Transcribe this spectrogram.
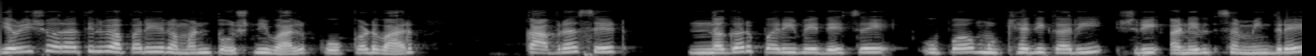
यावेळी शहरातील व्यापारी रमण तोष्णीवाल कोकडवार काबरा सेठ नगर परिवेदेचे उपमुख्याधिकारी श्री अनिल समिंद्रे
